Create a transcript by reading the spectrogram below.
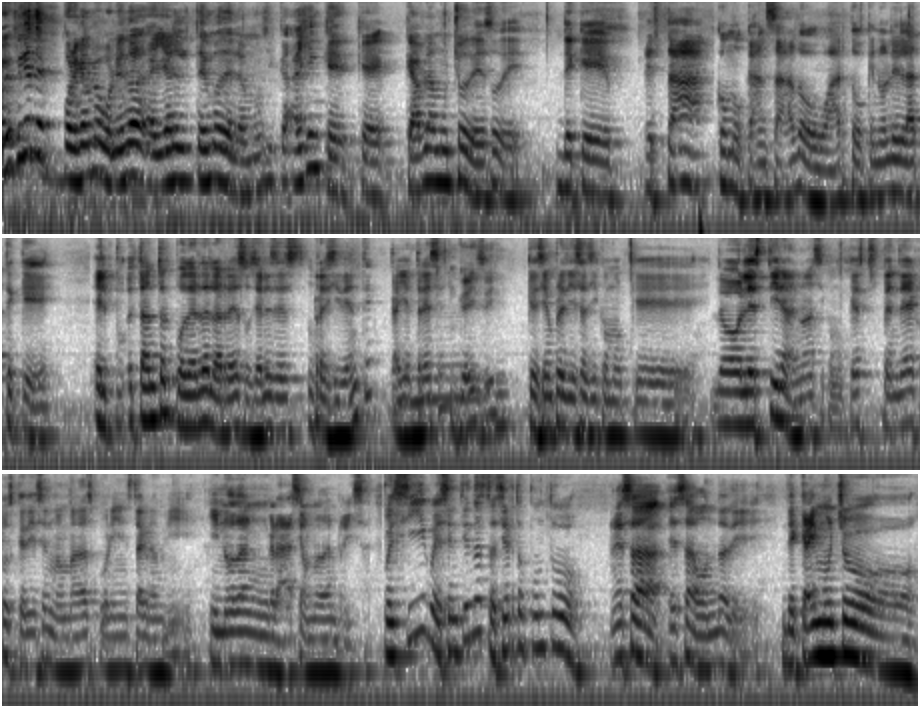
Güey, fíjate, por ejemplo, volviendo allá al tema de la música, alguien que, que, que habla mucho de eso, de, de que está como cansado o harto, o que no le late que el, tanto el poder de las redes sociales es residente, calle 13. Ok, sí. que siempre dice así como que lo les tiran, ¿no? Así como que estos pendejos que dicen mamadas por Instagram y, y no dan gracia o no dan risa. Pues sí, güey, se entiende hasta cierto punto esa, esa onda de, de que hay mucho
